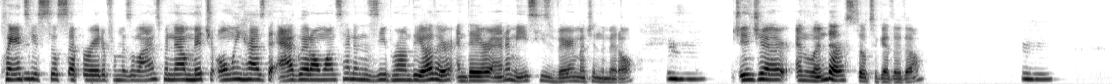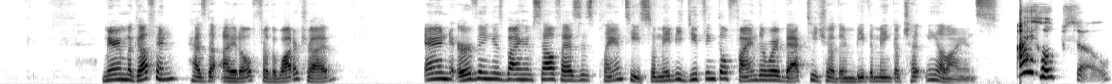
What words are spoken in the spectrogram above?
Planty is still separated from his alliance, but now Mitch only has the Aglet on one side and the Zebra on the other, and they are enemies. He's very much in the middle. Mm-hmm. Ginger and Linda still together, though. Mm-hmm. Mary McGuffin has the idol for the Water Tribe, and Irving is by himself as his Planty. So maybe do you think they'll find their way back to each other and be the Mango Chutney Alliance? I hope so.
